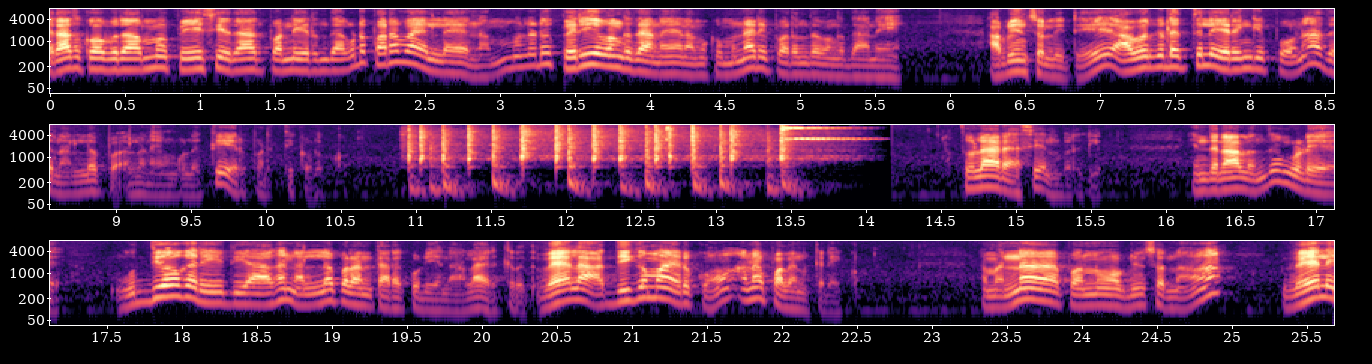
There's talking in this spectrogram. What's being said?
ஏதாவது கோபதாபமாக பேசி ஏதாவது பண்ணி இருந்தால் கூட பரவாயில்ல நம்மளோட பெரியவங்க தானே நமக்கு முன்னாடி பிறந்தவங்க தானே அப்படின்னு சொல்லிட்டு அவர்களிடத்தில் இறங்கி போனால் அது நல்ல பலனை உங்களுக்கு ஏற்படுத்தி கொடுக்கும். துளாராசி என்பர்கள் இந்த நாள் வந்து உங்களுடைய உத்தியோக ரீதியாக நல்ல பலன் தரக்கூடிய நாளாக இருக்கிறது. வேலை அதிகமாக இருக்கும் ஆனால் பலன் கிடைக்கும். நம்ம என்ன பண்ணுவோம் அப்படின்னு சொன்னால் வேலை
